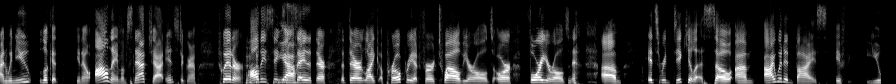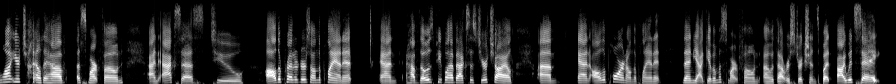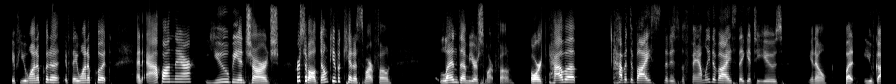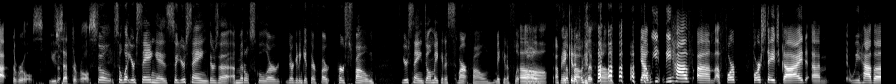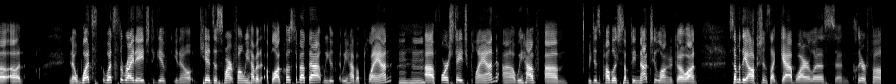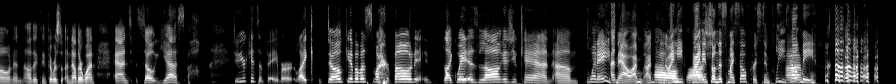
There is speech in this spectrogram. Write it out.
And when you look at, you know, I'll name them Snapchat, Instagram, Twitter, all these things Yeah. that say that they're that they're like appropriate for 12-year-olds or 4-year-olds. um, it's ridiculous. So, um, I would advise if you want your child to have a smartphone and access to all the predators on the planet and have those people have access to your child um, and all the porn on the planet, then yeah, give them a smartphone uh, without restrictions. But I would say if you want to put a, if they want to put an app on there, you be in charge. First of all, don't give a kid a smartphone. Lend them your smartphone or have a have a device that is the family device they get to use, you know, but you've got the rules. You So- set the rules. So, so what you're saying is, so you're saying there's a, a middle schooler, they're going to get their fir- first phone. You're saying don't make it a smartphone, make it a flip phone. Oh, A flip make it phone. a flip phone. yeah, we we have um, a four four stage guide. Um, we have a, a you know what's what's the right age to give you know kids a smartphone. We have a, a blog post about that. We we have a plan, mm-hmm. a four stage plan. Uh, we have um, we just published something not too long ago on some of the options like Gabb Wireless and Clearphone, and uh, they think there was another one. And so, yes, oh, do your kids a favor. Like, don't give them a smartphone. Like, wait as long as you can. Um, What age and- now? I'm, I'm, you know, I Oh, need gosh. guidance on this myself, Kristen. Please help Uh, me.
